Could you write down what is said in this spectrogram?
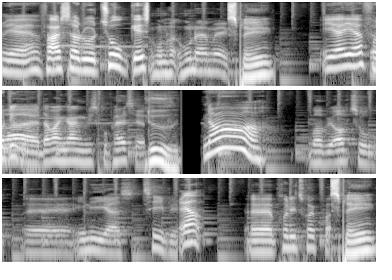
Ja, faktisk har du to gæster. hun, hun er med. Play. Ja, ja, Der fordi... var, der var en gang, vi skulle passe jer, Lyd. Nå, hvor vi optog øh, inde i jeres tv. ja. Øh, prøv lige at trykke på. Play.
